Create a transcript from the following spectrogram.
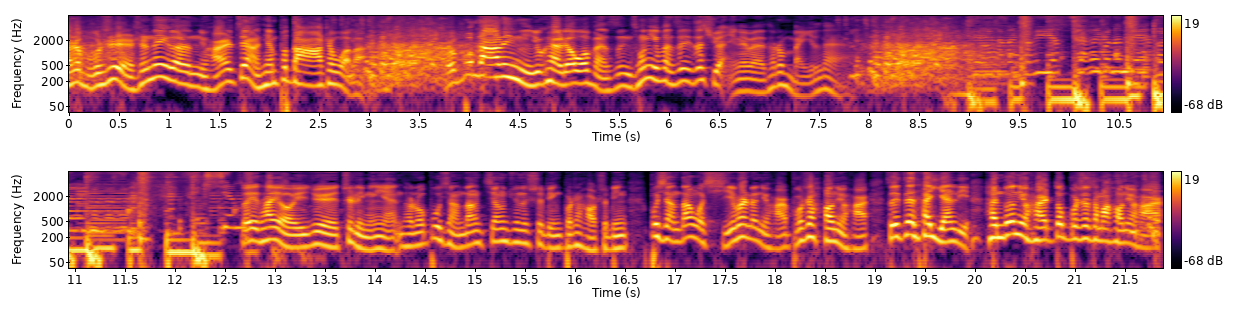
他说不是，是那个女孩这两天不搭着我了。我说不搭理你就开始撩我粉丝，你从你粉丝里再选一个呗。他说没了。所以他有一句至理名言，他说：“不想当将军的士兵不是好士兵，不想当我媳妇儿的女孩不是好女孩。”所以在他眼里，很多女孩都不是什么好女孩。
